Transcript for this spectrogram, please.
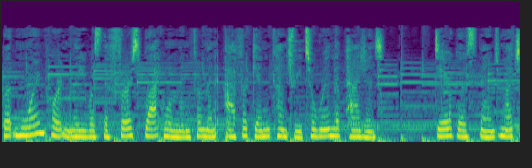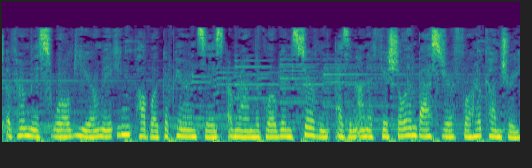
But more importantly was the first black woman from an African country to win the pageant. Darego spent much of her Miss World year making public appearances around the globe and serving as an unofficial ambassador for her country,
